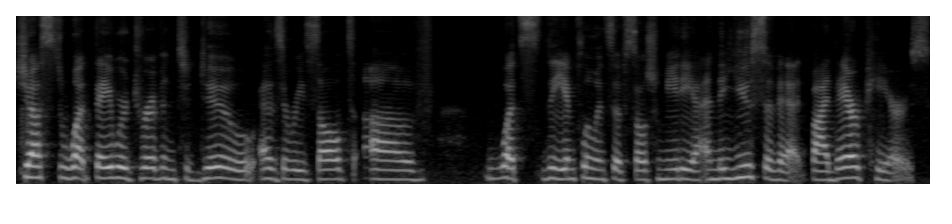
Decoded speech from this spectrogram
just what they were driven to do as a result of what's the influence of social media and the use of it by their peers.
